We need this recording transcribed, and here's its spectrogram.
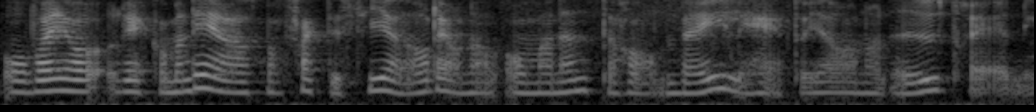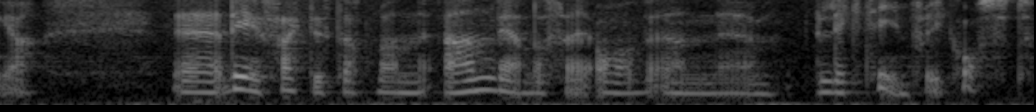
Och vad jag rekommenderar att man faktiskt gör då om man inte har möjlighet att göra någon utredningar Eh, det är faktiskt att man använder sig av en eh, lektinfri kost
